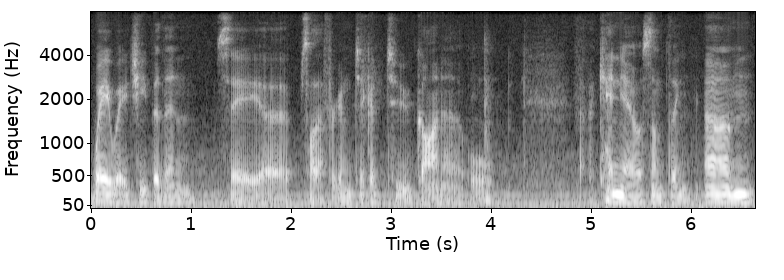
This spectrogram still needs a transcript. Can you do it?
way way cheaper than say a South African ticket to Ghana or uh, Kenya or something. Um,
